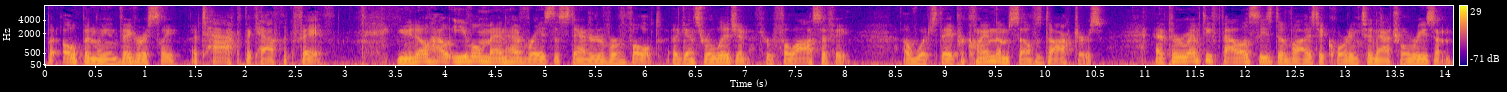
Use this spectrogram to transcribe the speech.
but openly and vigorously, attack the Catholic faith. You know how evil men have raised the standard of revolt against religion through philosophy, of which they proclaim themselves doctors, and through empty fallacies devised according to natural reason.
